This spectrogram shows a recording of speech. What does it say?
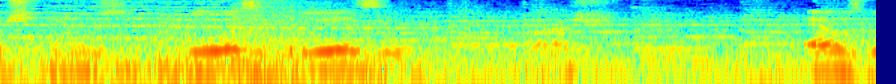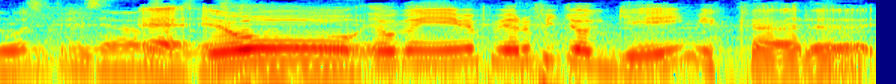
acho que uns 12, 13, eu acho. É, uns 12, 13 anos. É, eu, quando eu ganhei meu primeiro videogame, cara,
